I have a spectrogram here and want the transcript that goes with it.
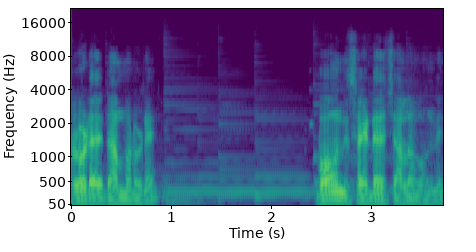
రోడ్ అది డాంబర్ రోడే బాగుంది సైడ్ అయితే చాలా బాగుంది.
